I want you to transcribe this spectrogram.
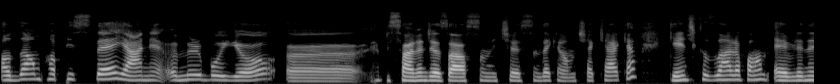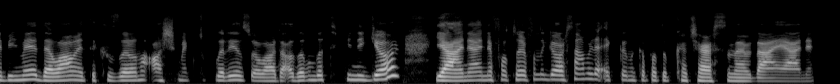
Adam hapiste yani ömür boyu e, hapishane cezasının içerisindeyken onu çekerken genç kızlarla falan evlenebilmeye devam etti. Kızlar ona aşk mektupları yazıyorlardı. Adamın da tipini gör. Yani hani fotoğrafını görsen bile ekranı kapatıp kaçarsın evden yani.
